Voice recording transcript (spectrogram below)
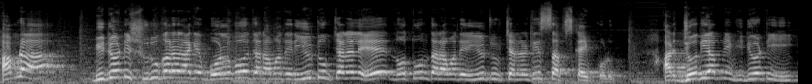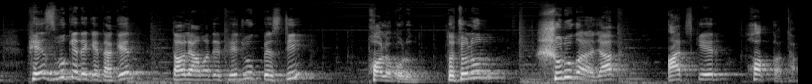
আমরা ভিডিওটি শুরু করার আগে বলব, যারা আমাদের ইউটিউব চ্যানেলে নতুন, তারা আমাদের ইউটিউব চ্যানেলটি সাবস্ক্রাইব করুন। আর যদি আপনি ভিডিওটি ফেসবুকে দেখে থাকেন, তাহলে আমাদের ফেসবুক পেজটি ফলো করুন। তো চলুন, শুরু করা যাক আজকের হক কথা।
